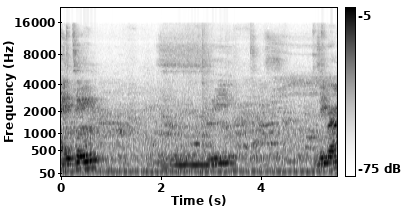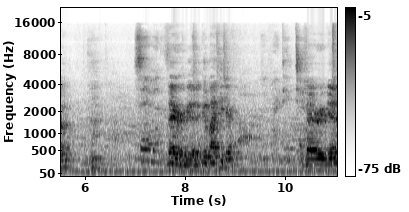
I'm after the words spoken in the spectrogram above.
Eighteen. Z. Zero. seven. Very good. Goodbye, teacher. My teacher. Very good.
